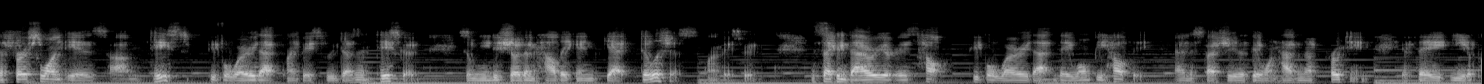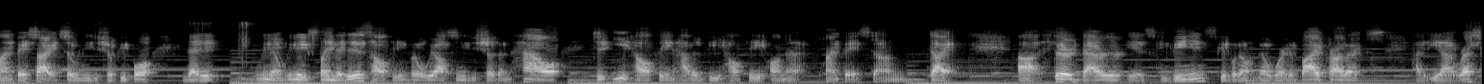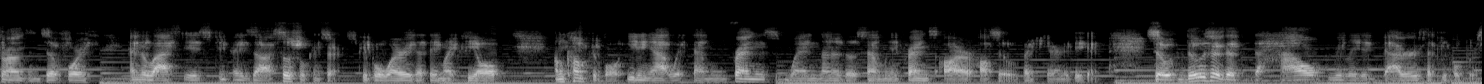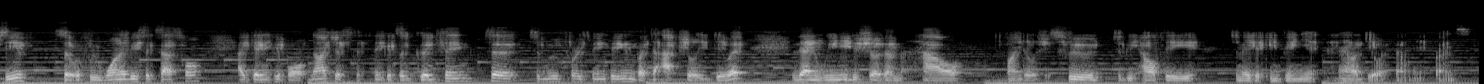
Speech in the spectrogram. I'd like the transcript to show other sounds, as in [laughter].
The first one is um, taste. People worry that plant based food doesn't taste good. So we need to show them how they can get delicious plant based food. The second barrier is health. People worry that they won't be healthy and especially that they won't have enough protein if they eat a plant-based diet. So we need to show people that it, you know, we need to explain that it is healthy, but we also need to show them how to eat healthy and how to be healthy on a plant-based um, diet. Uh, third barrier is convenience. People don't know where to buy products how to eat out at restaurants and so forth. And the last is, is uh, social concerns. People worry that they might feel uncomfortable eating out with family and friends when none of those family and friends are also vegetarian or vegan. So those are the, the how related barriers that people perceive. So if we want to be successful at getting people not just to think it's a good thing to, to move towards being vegan, but to actually do it, then we need to show them how to find delicious food, to be healthy, to make it convenient and how to deal with family and friends.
